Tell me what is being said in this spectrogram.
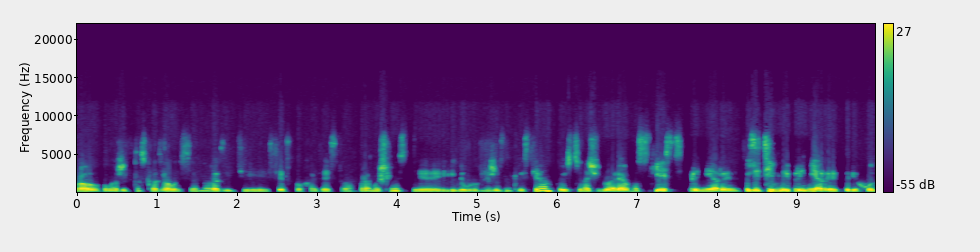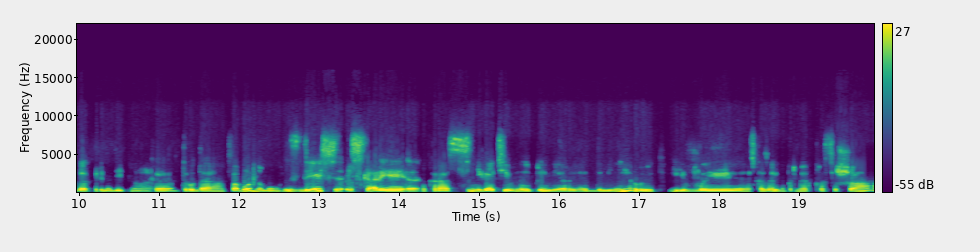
права положительно сказалась на развитии сельского хозяйства, промышленности и уровня жизни крестьян. То есть, иначе говоря, у нас есть примеры, позитивные примеры перехода от принудительного к труда свободному. Здесь скорее как раз негативные примеры доминируют. И вы сказали, например, про США.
